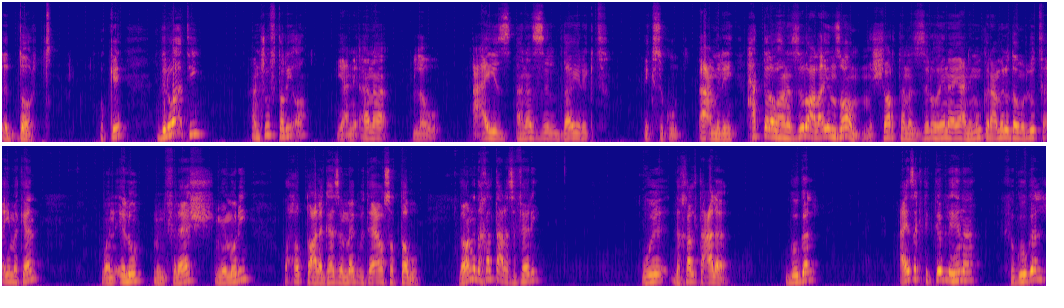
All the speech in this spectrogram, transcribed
ال Dart. okay؟ دلوقتي هنشوف طريقة يعني أنا لو عايز أنزل direct Xcode أعمل إيه؟ حتى لو هنزله على أي نظام مش شرط أنزله هنا يعني ممكن أعمله download في أي مكان وأنقله من flash memory وأحطه على جهاز الماك بتاعي وأسطبه. لو أنا دخلت على سفاري ودخلت على جوجل عايزك تكتب لي هنا في جوجل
